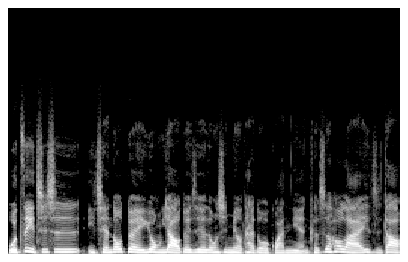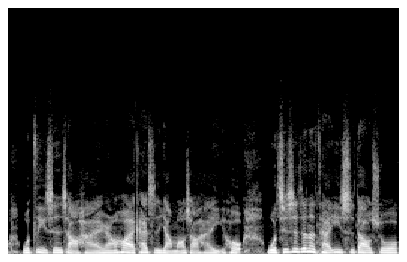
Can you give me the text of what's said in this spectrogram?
我自己其实以前都对用药、对这些东西没有太多的观念。可是后来一直到我自己生小孩，然后后来开始养毛小孩以后，我其实真的才意识到说。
